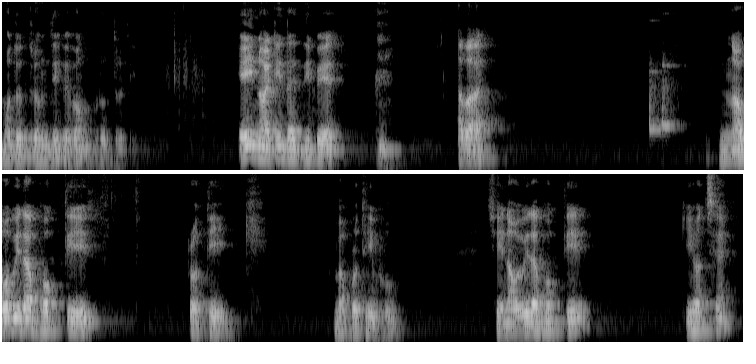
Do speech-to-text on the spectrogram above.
মধুদ্রম দ্বীপ এবং রুদ্রদ্বীপ। এই নয়টি দ্বীপের আবার নববিধা ভক্তির প্রতীক বা প্রতিভু। সেই নববিধা ভক্তি কি হচ্ছে?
